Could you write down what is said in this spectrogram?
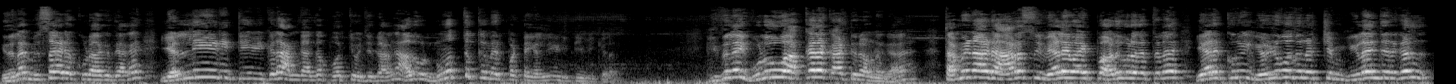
இதெல்லாம் மிஸ் ஆயிடக்கூடாதுக்காக எல்இடி டிவிக்களை அங்கங்க பொருத்தி வச்சிருக்காங்க அதுவும் நூத்துக்கும் மேற்பட்ட எல்இடி டிவிக்களை இதுல இவ்வளவு அக்கறை காட்டுறவனுங்க தமிழ்நாடு அரசு வேலைவாய்ப்பு அலுவலகத்துல ஏறக்குறைய எழுபது லட்சம் இளைஞர்கள்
